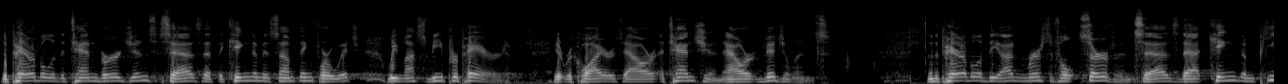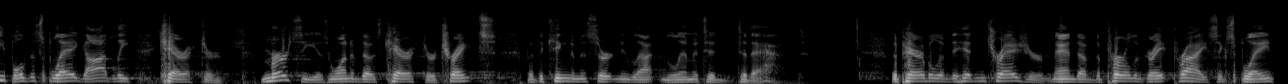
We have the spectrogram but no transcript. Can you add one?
The parable of the ten virgins says that the kingdom is something for which we must be prepared. It requires our attention, our vigilance. The parable of the unmerciful servant says that kingdom people display godly character. Mercy is one of those character traits, but the kingdom is certainly not limited to that. The parable of the hidden treasure and of the pearl of great price explain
